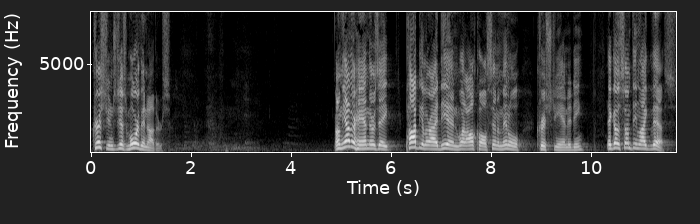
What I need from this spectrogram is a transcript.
Christians just more than others. On the other hand, there's a popular idea in what I'll call sentimental Christianity. It goes something like this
